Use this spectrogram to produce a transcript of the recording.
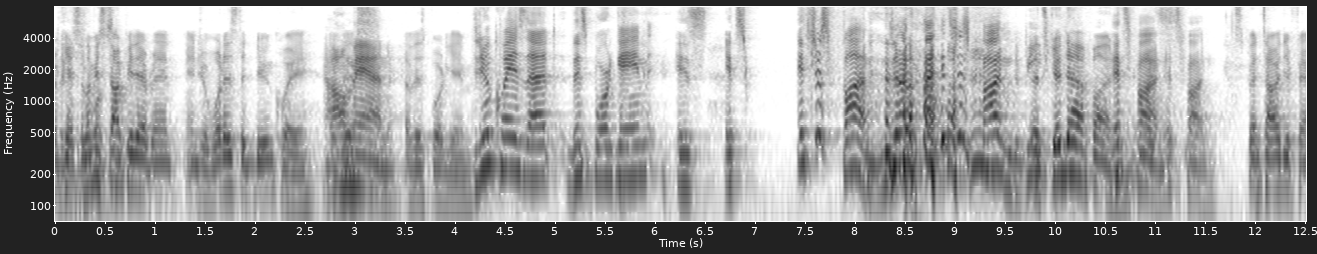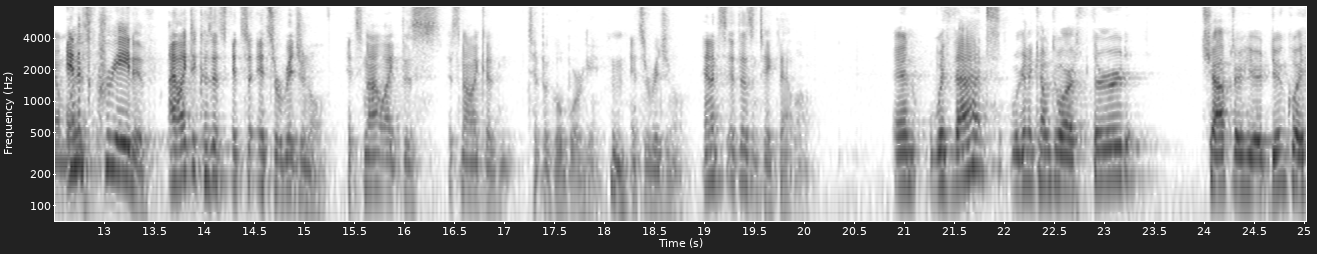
Okay, so let me stop you there, Brand- Andrew. What is the Dunque? Oh, this- man. of this board game. The Dunque is that this board game is it's it's just fun. it's just fun to be. It's good to have fun. It's fun. It's fun. Spend time with your family. and it's creative. I liked it because it's it's it's original. It's not like this. It's not like a typical board game. Hmm. It's original, and it's it doesn't take that long. And with that, we're going to come to our third chapter here, Dunque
